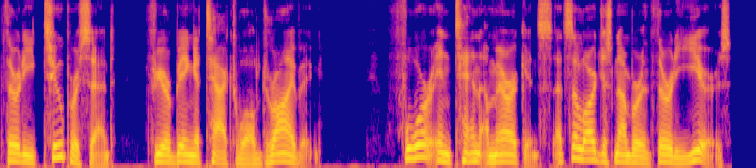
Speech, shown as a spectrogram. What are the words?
32% fear being attacked while driving. Four in 10 Americans, that's the largest number in 30 years,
